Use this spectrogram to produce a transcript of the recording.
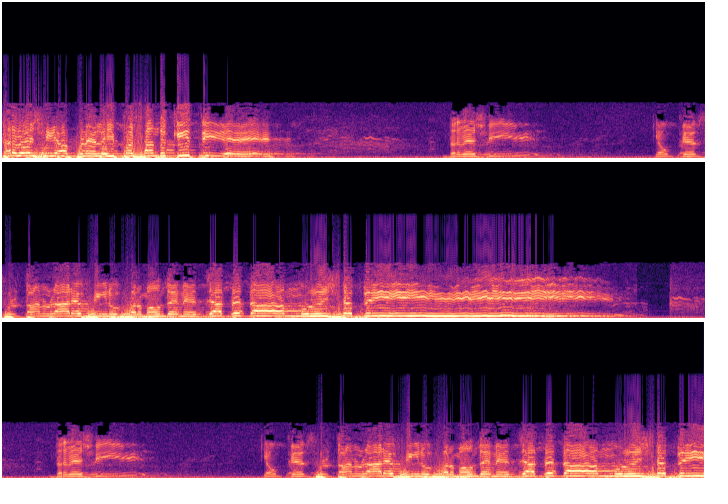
درویشی اپنے لیے پسند کی درویشی، کیونکہ سلطان لارے فین فرما نے، جد دا مرشدی۔ درویشی کیونکہ سلطان لارے فین فرما نے، جد دا مرشدی۔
